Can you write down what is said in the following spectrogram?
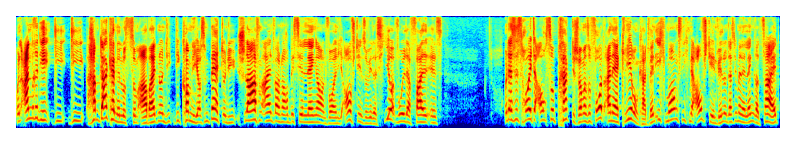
und andere, die, die, die haben gar keine Lust zum Arbeiten und die, die kommen nicht aus dem Bett und die schlafen einfach noch ein bisschen länger und wollen nicht aufstehen, so wie das hier wohl der Fall ist. Und das ist heute auch so praktisch, weil man sofort eine Erklärung hat. Wenn ich morgens nicht mehr aufstehen will und das über eine längere Zeit,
